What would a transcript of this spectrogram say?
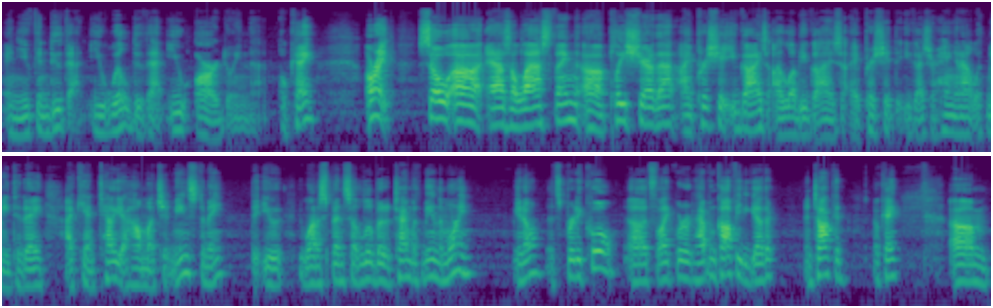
and you can do that. You will do that. You are doing that. Okay. All right. So uh, as a last thing, uh, please share that. I appreciate you guys. I love you guys. I appreciate that you guys are hanging out with me today. I can't tell you how much it means to me that you, you want to spend a little bit of time with me in the morning. You know, it's pretty cool. Uh, it's like we're having coffee together and talking. Okay. Um,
